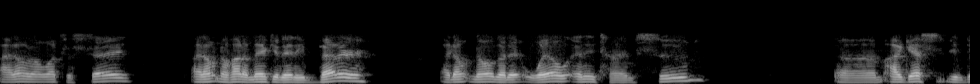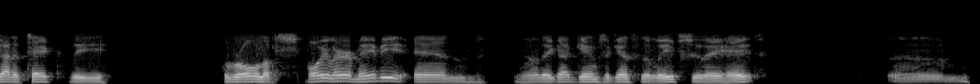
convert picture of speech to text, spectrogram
I don't know what to say. I don't know how to make it any better. I don't know that it will anytime soon. Um, I guess you've got to take the, role of spoiler, maybe, and you know they got games against the Leafs who they hate. Um,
